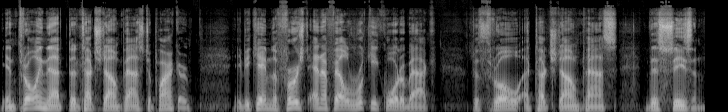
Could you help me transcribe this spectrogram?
in throwing that uh, touchdown pass to Parker, he became the first NFL rookie quarterback to throw a touchdown pass this season.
